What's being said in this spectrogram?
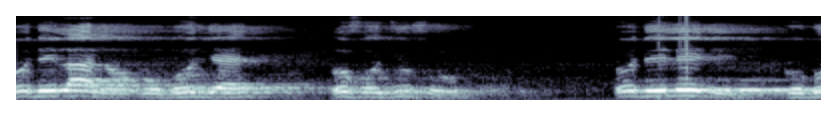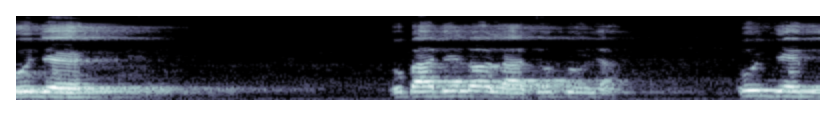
ó dé lánàá kò bóúnjẹ ó fojú fò ó dé léèlì kò bóúnjẹ ó bá dé lọ́la tó gbóyà oúnjẹ mi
